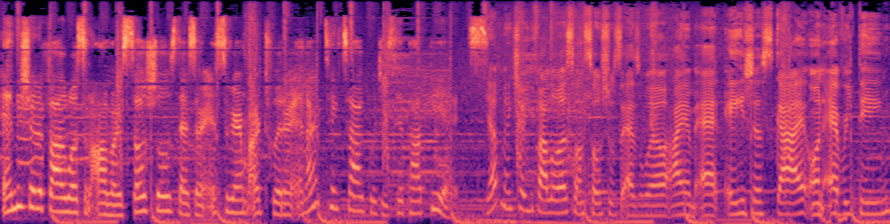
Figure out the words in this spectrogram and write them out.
And be sure to follow us on all of our socials. That's our Instagram, our Twitter, and our TikTok, which is Hip Hop DX. Yep, make sure you follow us on socials as well. I am at Ashia Skye on everything.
